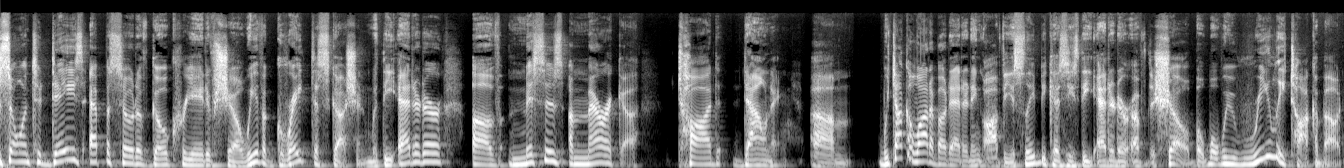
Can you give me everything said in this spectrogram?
So, on today's episode of Go Creative Show, we have a great discussion with the editor of Mrs. America, Todd Downing. Um, we talk a lot about editing, obviously, because he's the editor of the show. But what we really talk about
